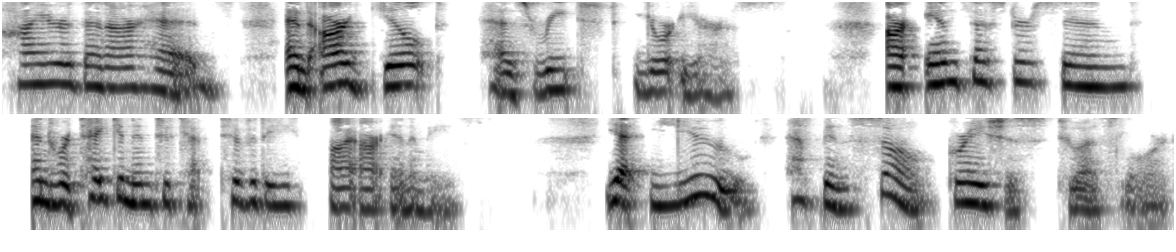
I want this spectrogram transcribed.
higher than our heads, and our guilt has reached your ears. Our ancestors sinned and were taken into captivity by our enemies. Yet you have been so gracious to us, Lord.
